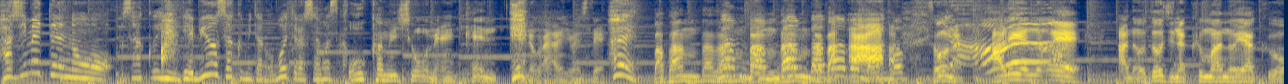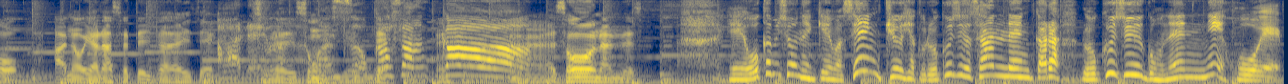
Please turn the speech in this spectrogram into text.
初めての作品デビュー作みたいなの覚えてらっしゃいますか？狼少年ケンっていうのがありましてはい。ババンババンバンバンババンバンそうなんあれのええあのドジな熊の役をあのやらせていただいてあれそれそうなんです岡さんかそうなんですえー、狼少年剣は1963年から65年に放映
